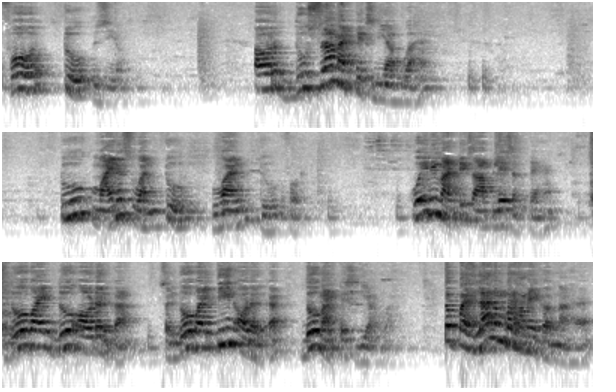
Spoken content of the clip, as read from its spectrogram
फोर टू ज़ीरो और दूसरा मैट्रिक्स दिया हुआ है। Two minus one two one, two, four. कोई भी मैट्रिक्स आप ले सकते हैं। दो बाय दो ऑर्डर का, सॉरी, दो बाय तीन ऑर्डर का दो मैट्रिक्स दिया हुआ है। तो पहला नंबर हमें करना है।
